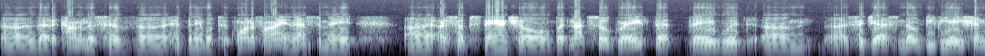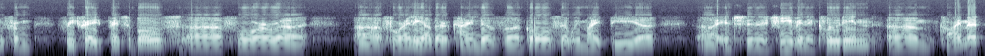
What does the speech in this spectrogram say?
uh, that economists have uh, have been able to quantify and estimate uh, are substantial, but not so great that they would um, uh, suggest no deviation from free trade principles uh, for for any other kind of goals that we might be uh, interested in achieving, including um, climate,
